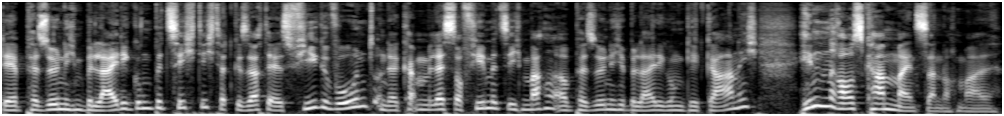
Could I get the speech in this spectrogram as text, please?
der persönlichen Beleidigung bezichtigt, hat gesagt, er ist viel gewohnt und er kann, lässt auch viel mit sich machen, aber persönliche Beleidigung geht gar nicht. Hinten raus kam Mainz dann nochmal.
